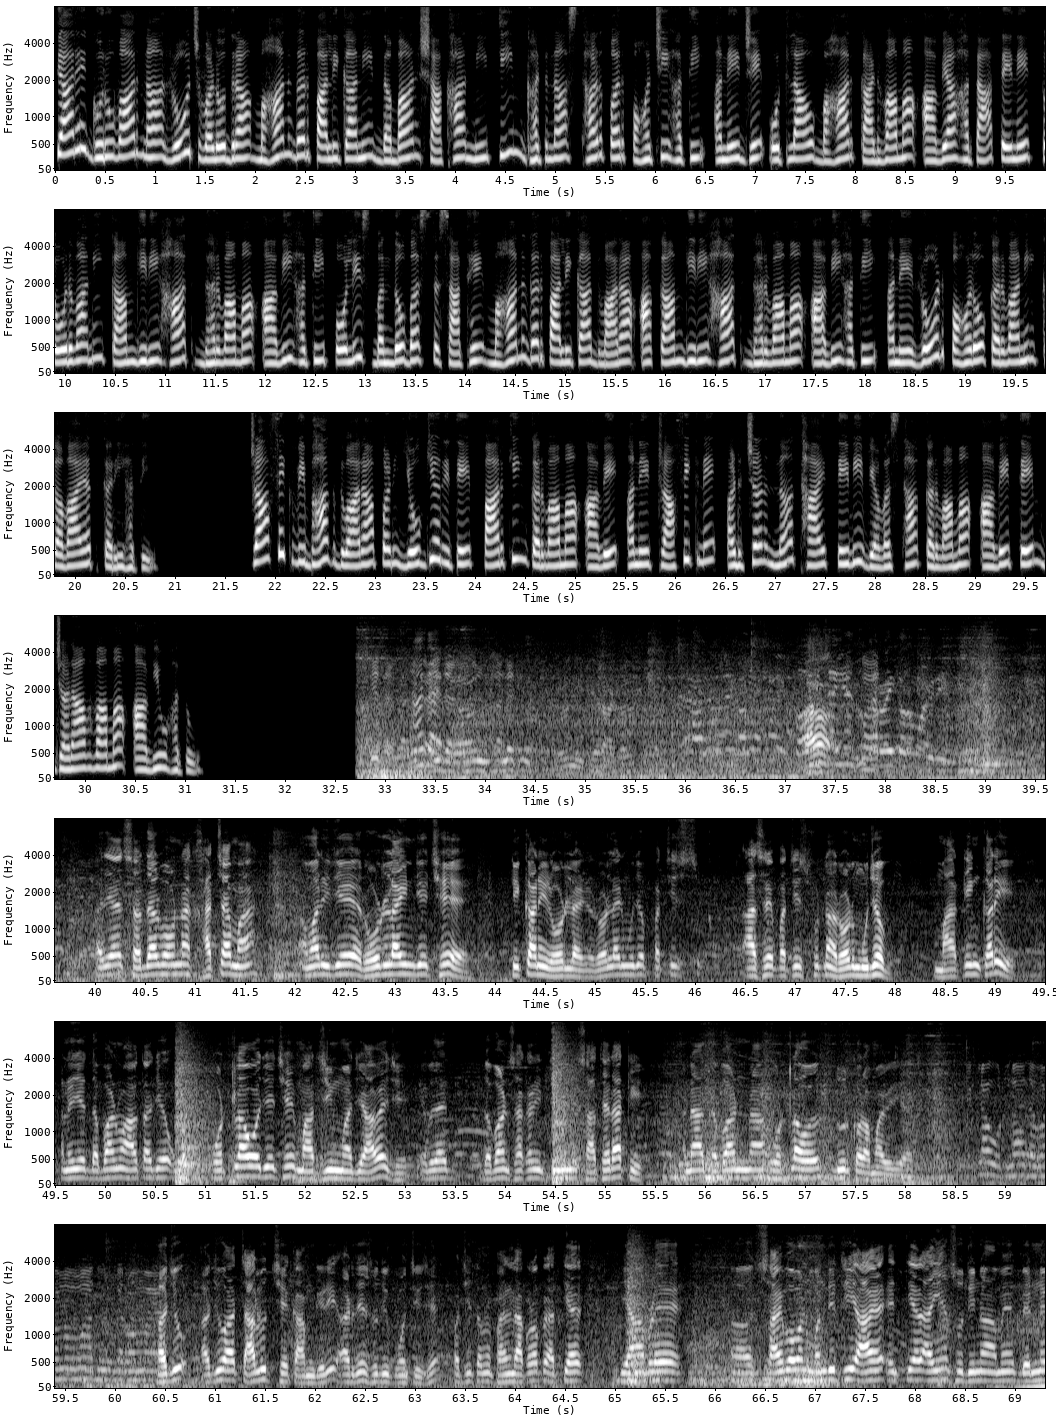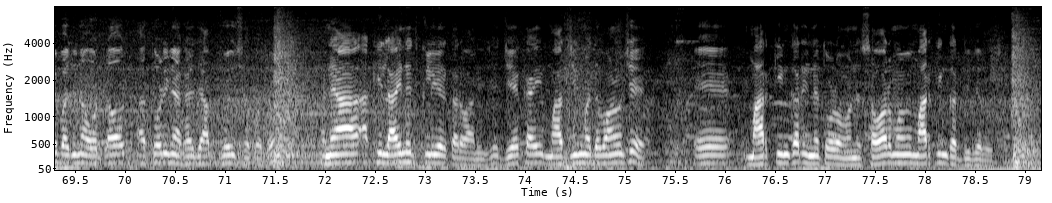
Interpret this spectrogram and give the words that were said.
ત્યારે ગુરુવારના રોજ વડોદરા મહાનગરપાલિકાની દબાણ શાખાની ટીમ ઘટના સ્થળ પર પહોંચી હતી અને જે ઓટલાઓ બહાર કાઢવામાં આવ્યા હતા તેને તોડવાની કામગીરી હાથ ધરવામાં આવી હતી. પોલીસ બંદોબસ્ત સાથે મહાનગરપાલિકા દ્વારા આ કામગીરી હાથ ધરવામાં આવી હતી અને રોડ પહોળો કરવાની કવાયત કરી હતી. ટ્રાફિક વિભાગ દ્વારા પણ યોગ્ય રીતે પાર્કિંગ કરવામાં આવે અને ટ્રાફિકને અડચણ ન થાય તેવી વ્યવસ્થા કરવામાં આવે તેમ જણાવવામાં આવ્યું હતું. આજે સરદાર ભવનના ખાચામાં અમારી જે રોડ લાઇન જે છે, ટીકાની રોડ લાઇન રોડ લાઇન મુજબ પચીસ, આશરે પચીસ ફૂટના રોડ મુજબ માર્કિંગ કરી અને જે દબાણમાં આવતા જે ઓટલાઓ જે છે માર્જિંગમાં જે આવે છે એ બધા દબાણ શાખાની ટીમને સાથે રાખી અને આ દબાણના ઓટલાઓ દૂર કરવામાં આવી રહ્યા છે. હજુ હજુ આ ચાલુ જ છે કામગીરી અડધે સુધી પહોંચી છે. પછી તમે ફાઇનલ આંકડો આપે અત્યારે ત્યાં આપણે અ, સાંઈ બાબાના મંદિરથી આ અત્યારે અહીંયા સુધીના અમે બંને બાજુના ઓટલાઓ તોડી નાખ્યા છે આપ જોઈ શકો છો. અને આ આખી લાઈન જ ક્લિયર કરવાની છે. જે કાંઈ માર્જિંગમાં દબાણો છે એ માર્કિંગ કરીને તોડવાનું સવારમાં અમે માર્કિંગ કરી દીધેલું છે.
